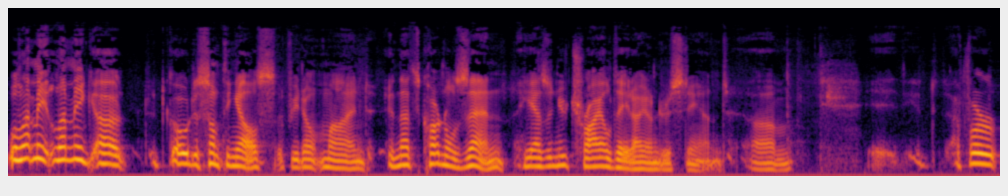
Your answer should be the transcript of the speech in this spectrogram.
well, let me let me uh, go to something else, if you don't mind, and that's Cardinal Zen. He has a new trial date, I understand. Um, for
